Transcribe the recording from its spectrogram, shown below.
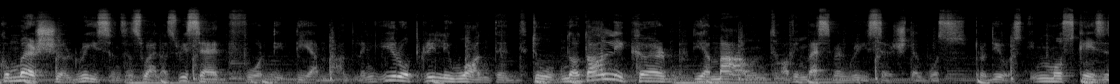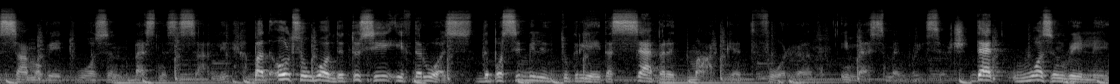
commercial reasons as well, as we said, for the, the unbundling. Europe really wanted to not only curb the amount of investment research that was produced, in most cases some of it wasn't best necessarily, but also wanted to see if there was the possibility to create a separate market for uh, investment research. That wasn't really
